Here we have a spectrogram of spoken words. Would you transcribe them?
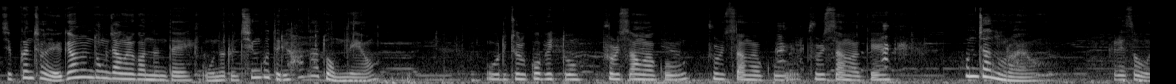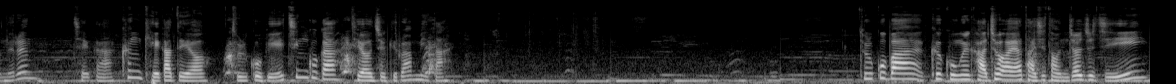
집 근처 애견 운동장을 갔는데 오늘은 친구들이 하나도 없네요. 우리 둘곱이 또 불쌍하고 불쌍하고 불쌍하게 혼자 놀아요. 그래서 오늘은 제가 큰 개가 되어 둘곱이의 친구가 되어주기로 합니다. 둘곱아, 그 공을 가져와야 다시 던져주지.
